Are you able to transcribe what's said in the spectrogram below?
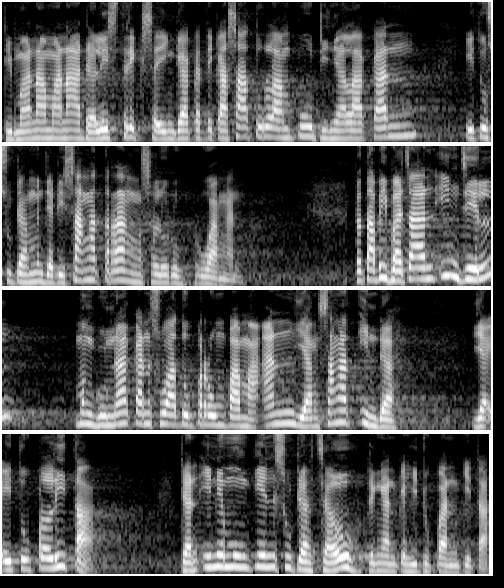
di mana-mana ada listrik, sehingga ketika satu lampu dinyalakan, itu sudah menjadi sangat terang seluruh ruangan. Tetapi bacaan Injil menggunakan suatu perumpamaan yang sangat indah, yaitu pelita. Dan ini mungkin sudah jauh dengan kehidupan kita.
